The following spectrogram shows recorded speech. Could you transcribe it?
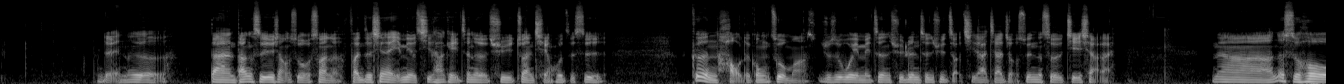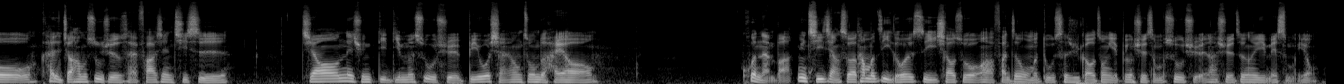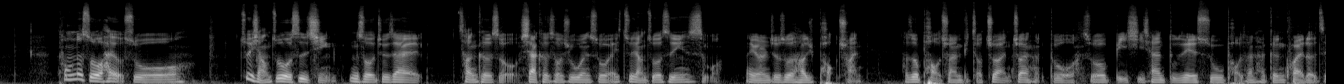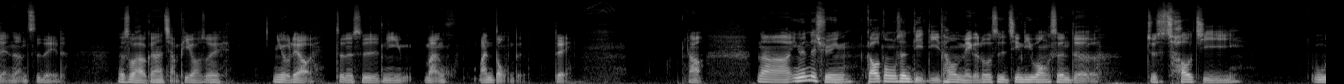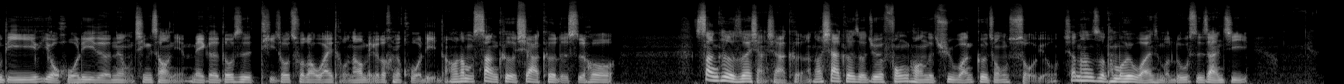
对那个，但当时就想说算了，反正现在也没有其他可以真的去赚钱或者是更好的工作嘛，就是我也没真的去认真去找其他家教，所以那时候接下来。那那时候开始教他们数学的时候，才发现其实教那群弟弟们数学比我想象中的还要困难吧？因为其实讲实话，他们自己都会自己笑说啊，反正我们读社区高中也不用学什么数学，那学这东西也没什么用。他们那时候还有说最想做的事情，那时候就在上课的时候、下课的时候去问说，哎，最想做的事情是什么？那有人就说他去跑船，他说跑船比较赚，赚很多，说比起现在读这些书跑船他更快乐，怎样怎样之类的。那时候还要跟他讲屁话，说：“哎，你有料，哎，真的是你蛮蛮懂的。”对，好，那因为那群高中生弟弟，他们每个都是精力旺盛的，就是超级无敌有活力的那种青少年，每个都是体重抽到歪头，然后每个都很有活力。然后他们上课下课的时候，上课的时候在想下课，然后下课的时候就会疯狂的去玩各种手游，像那时候他们会玩什么炉石战记，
